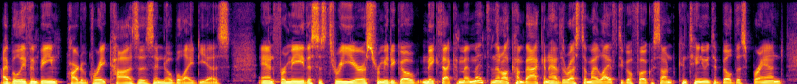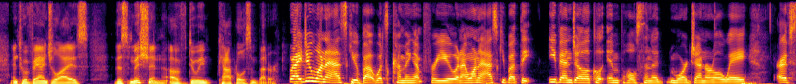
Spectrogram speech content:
I believe in being part of great causes and noble ideas. And for me, this is three years for me to go make that commitment, and then I'll come back and I have the rest of my life to go focus on continuing to build this brand and to evangelize this mission of doing capitalism better. But I do want to ask you about what's coming up for you, and I want to ask you about the evangelical impulse in a more general way. I've,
